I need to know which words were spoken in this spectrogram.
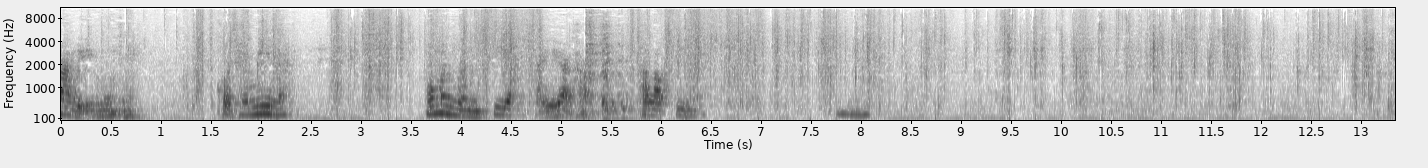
มากเลยเองนี่ขอใช้มีดนะเพราะมันเหมือนเทียมไขอะค่ะถ้าเราปินโอเค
